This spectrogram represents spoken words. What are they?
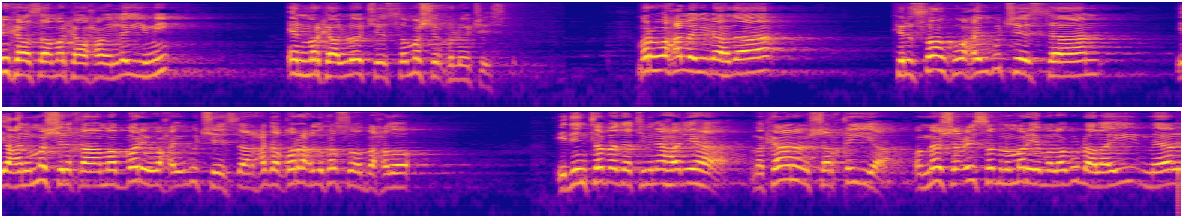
Ninkaasaa markaa waxa la yimi in markaa loo jeesto mashriq loo jeesto. Mar waxaa la yidhaahdaa kiristaanku waxay ugu jeestaan yacni mashriqa ama bari waxay ugu jeestaan xagga qoraxdu ka soo baxdo id intabadat min ahliha makaanan sharqiya oo meesha ciisa bnu maryam lagu dhalay meel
